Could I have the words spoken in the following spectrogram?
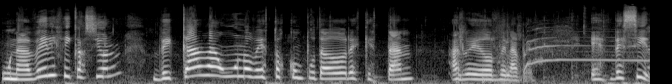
una verificación de cada uno de estos computadores que están alrededor de la red. Es decir,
